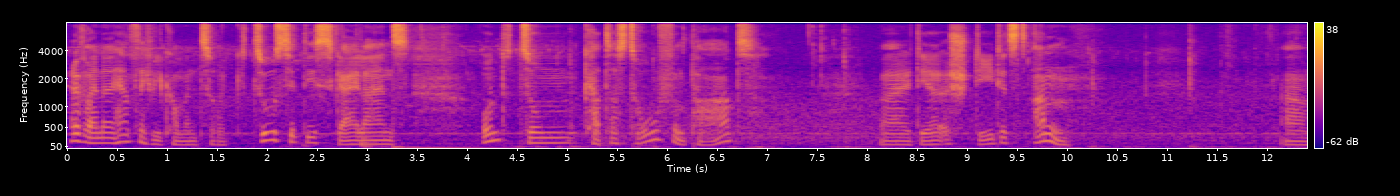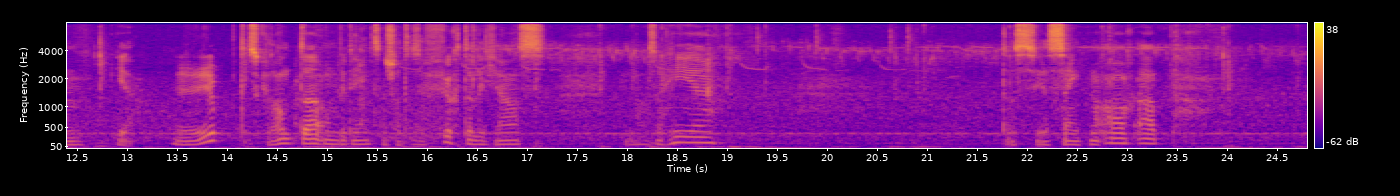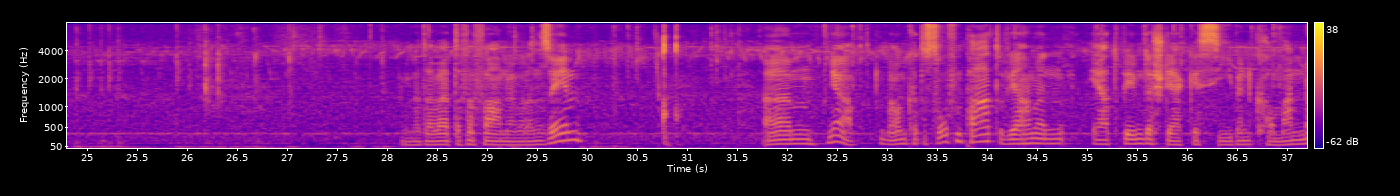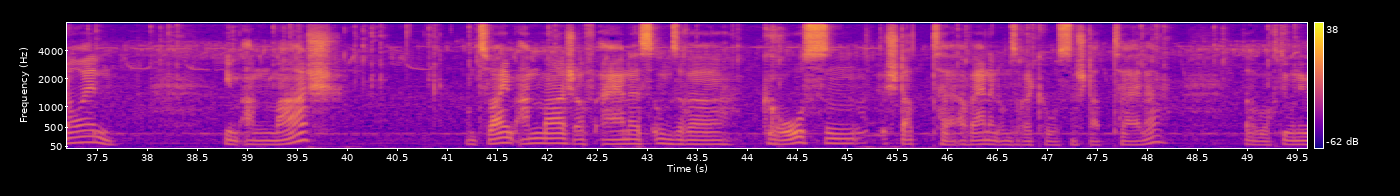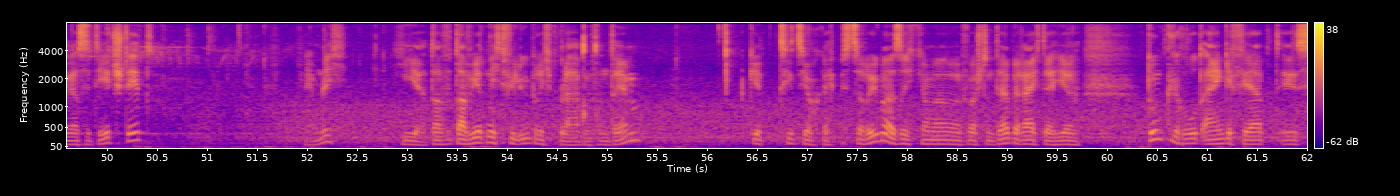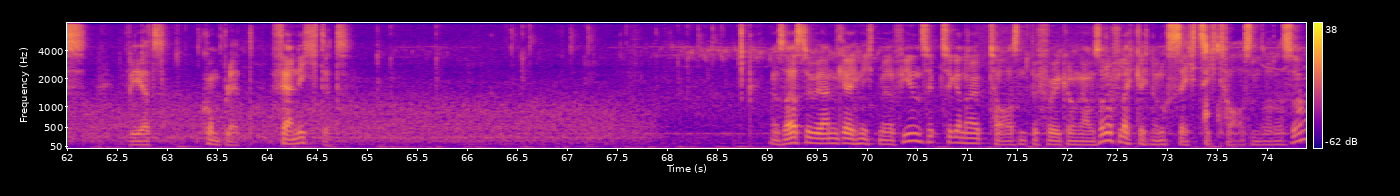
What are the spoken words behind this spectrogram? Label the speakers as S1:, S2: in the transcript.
S1: Hallo Freunde, herzlich willkommen zurück zu City Skylines und zum Katastrophenpart, weil der steht jetzt an. Ähm, hier. Das geht runter unbedingt, sonst schaut das ja fürchterlich aus. Genauso hier. Das hier senkt man auch ab. Da weiter verfahren, werden wir dann sehen. Ähm, ja, warum Katastrophenpart? Wir haben ein Erdbeben der Stärke 7,9 im Anmarsch. Und zwar im Anmarsch auf eines unserer großen Stadtteile, auf einen unserer großen Stadtteile. Da wo auch die Universität steht. Nämlich hier. Da, da wird nicht viel übrig bleiben von dem geht, zieht sich auch gleich bis darüber. Also ich kann mir vorstellen, der Bereich, der hier dunkelrot eingefärbt ist, wird komplett vernichtet. Das heißt, wir werden gleich nicht mehr 74.500 Bevölkerung haben, sondern vielleicht gleich nur noch 60.000 oder so.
